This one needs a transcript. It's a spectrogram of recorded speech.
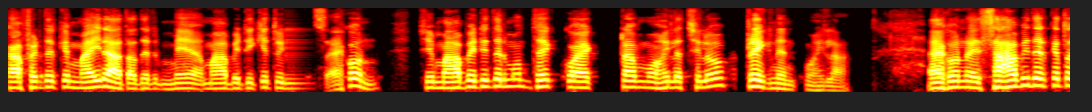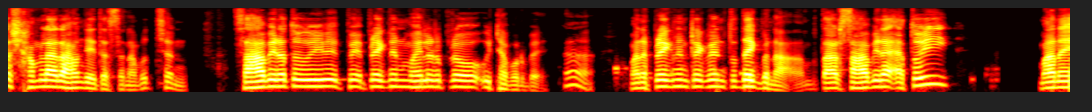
কাফেরদেরকে মাইরা তাদের মা-বেটিকে তুলছে। এখন সেই মা-বেটিদের মধ্যে কয়েকটা মহিলা ছিল প্রেগনেন্ট মহিলা। এখন এই সাহাবীদেরকে তো সামলায় রাখা যাইতেছে না, বুঝছেন? সাহাবীরা তো ওই প্রেগনেন্ট মহিলার উপরে উইঠা পড়বে। হ্যাঁ? মানে প্রেগন্যান্ট-টেগন্যান্ট তো দেখবে না। তার সাহাবীরা এতই মানে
